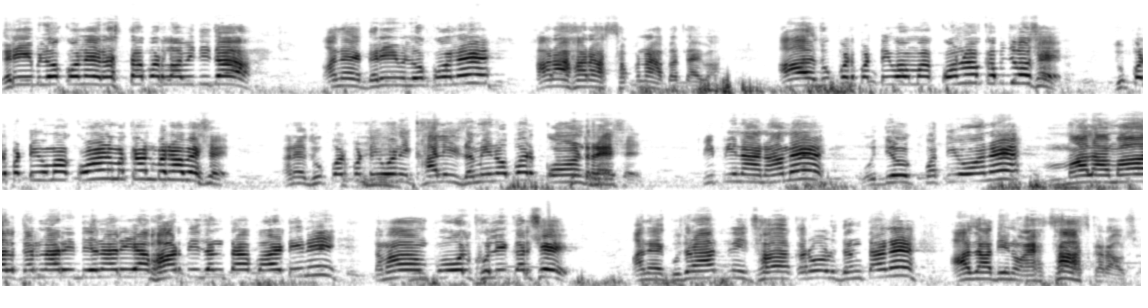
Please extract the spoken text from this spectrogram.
ગરીબ લોકોને રસ્તા પર લાવી દીધા અને ગરીબ લોકોને હારા હારા સપના બતાવ્યા. આ ઝુંપડપટ્ટીઓમાં કોનો કબજો છે? ઝૂંપડપટ્ટીઓમાં કોણ મકાન બનાવે છે? અને ઝૂંપડપટ્ટીઓની ખાલી જમીનો પર કોણ રહે છે પીપીના નામે ઉદ્યોગપતિઓને માલામાલ કરનારી, દેનારી આ ભારતીય જનતા પાર્ટીની તમામ પોલ ખુલ્લી કરશે અને ગુજરાતની છ કરોડ જનતાને આઝાદીનો અહેસાસ કરાવશે.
